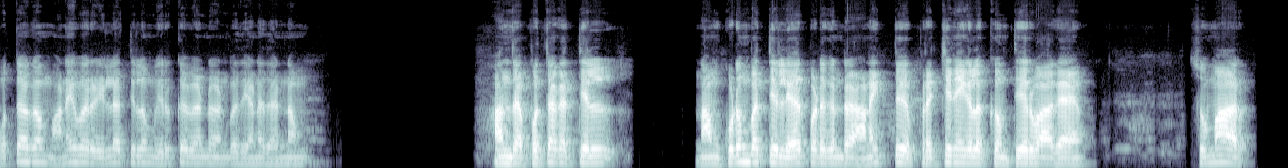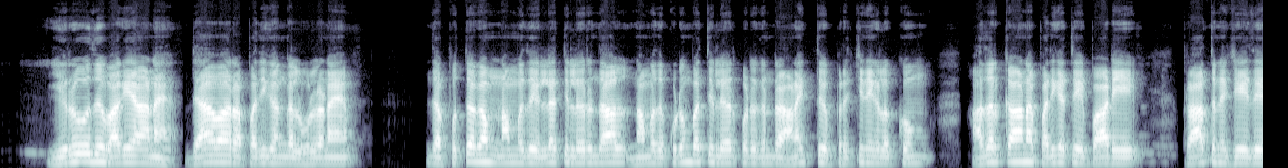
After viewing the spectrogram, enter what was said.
புத்தகம் அனைவர் இல்லத்திலும் இருக்க வேண்டும் என்பது எனது எண்ணம். அந்த புத்தகத்தில் நம் குடும்பத்தில் ஏற்படுகின்ற அனைத்து பிரச்சினைகளுக்கும் தீர்வாக சுமார் இருபது வகையான தேவார பதிகங்கள் உள்ளன. இந்த புத்தகம் நமது இல்லத்தில் இருந்தால் நமது குடும்பத்தில் ஏற்படுகின்ற அனைத்து பிரச்சனைகளுக்கும் அதற்கான பதிகத்தை பாடி பிரார்த்தனை செய்து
